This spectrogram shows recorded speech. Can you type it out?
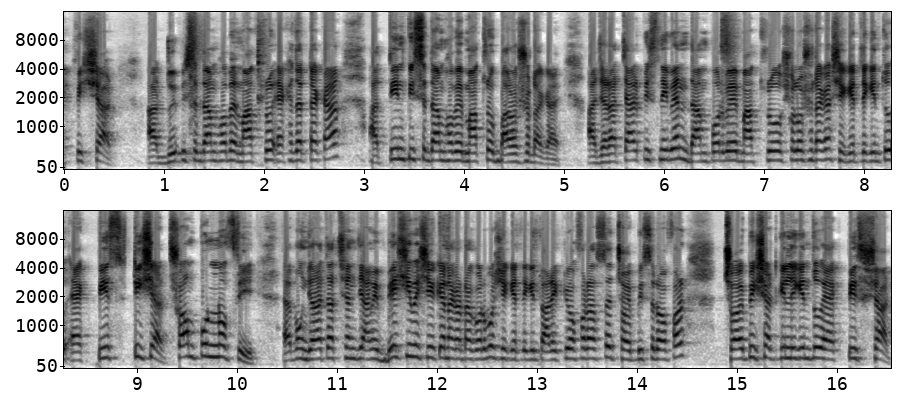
এক পিস শার্ট আর দুই পিসের দাম হবে মাত্র এক হাজার টাকা, আর তিন পিসের দাম হবে মাত্র বারোশো টাকায়। আর যারা চার পিস নেবেন, দাম পড়বে মাত্র ষোলোশো টাকা, সেক্ষেত্রে কিন্তু এক পিস টি শার্ট সম্পূর্ণ ফ্রি এবং যারা চাচ্ছেন যে আমি বেশি বেশি কেনাকাটা করব, সেক্ষেত্রে কিন্তু আরেকটি অফার আছে ছয় পিসের অফার ছয় পিস শার্ট কিনলে কিন্তু এক পিস শার্ট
